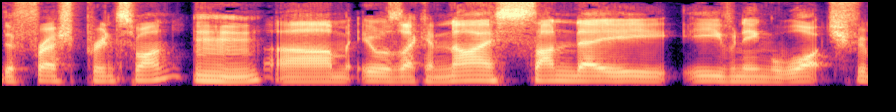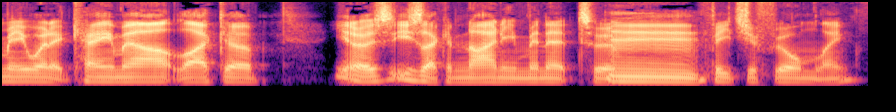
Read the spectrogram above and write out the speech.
the Fresh Prince one. hmm Um, it was like a nice Sunday evening watch for me when it came out. Like a you know, it's usually like a ninety minute to Mm. feature film length.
